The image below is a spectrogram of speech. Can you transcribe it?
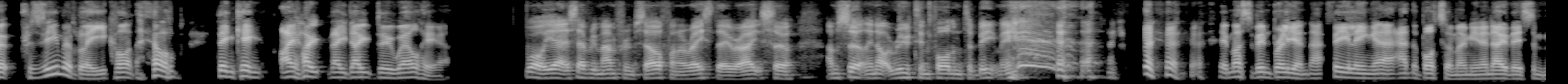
but presumably you can't help thinking, I hope they don't do well here. Well, yeah, it's every man for himself on a race day, right? So I'm certainly not rooting for them to beat me. it must have been brilliant that feeling uh, at the bottom. I mean, I know there's some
